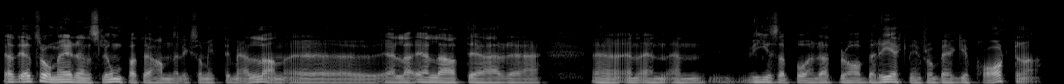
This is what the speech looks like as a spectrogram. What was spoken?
Jag, jag tror mer det är en slump att det hamnar liksom mitt emellan. Eh, eller, eller att det är Eh, Eh, en, en, en, visar på en rätt bra beräkning från bägge parterna.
